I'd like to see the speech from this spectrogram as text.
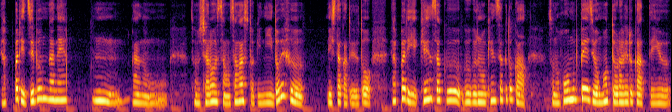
やっぱり自分がね、うん、あのその社労士さんを探す時にどういうふうにしたかというとやっぱり検索 Google の検索とかそのホームページを持っておられるかっていう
